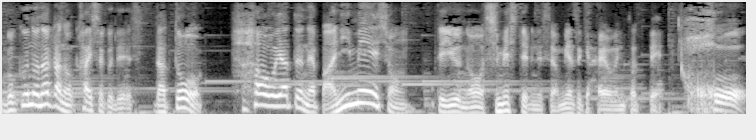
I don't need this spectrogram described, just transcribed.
僕の中の解釈です。だと、母親というのはやっぱアニメーションっていうのを示してるんですよ、宮崎駿にとって。ほう。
